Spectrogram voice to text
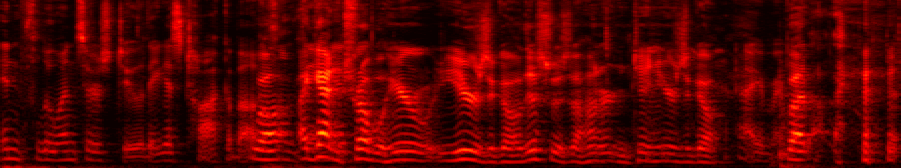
influencers do. They just talk about. Well, something I got in that's- trouble here years ago. This was 110 years ago, I remember. but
